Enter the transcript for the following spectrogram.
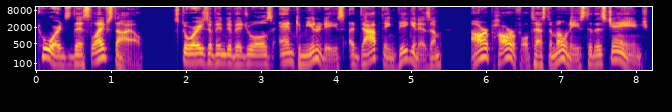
towards this lifestyle. Stories of individuals and communities adopting veganism are powerful testimonies to this change.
